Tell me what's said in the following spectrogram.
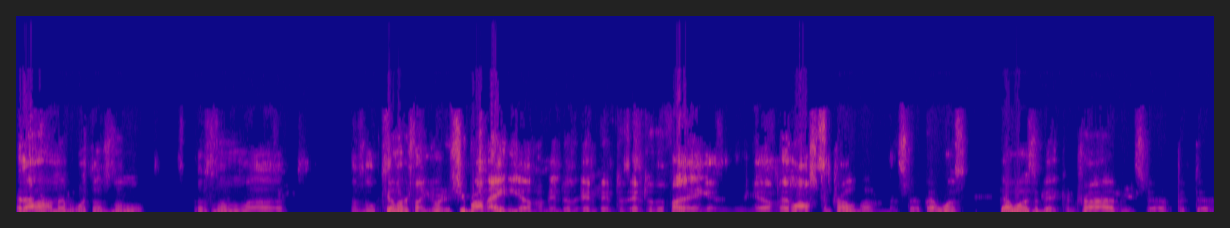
And I don't remember what those little those little uh, those little killer things were. She brought 80 of them into in, into into the thing, and you know they lost control of them and stuff. That was that was a bit contrived and stuff, but uh,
